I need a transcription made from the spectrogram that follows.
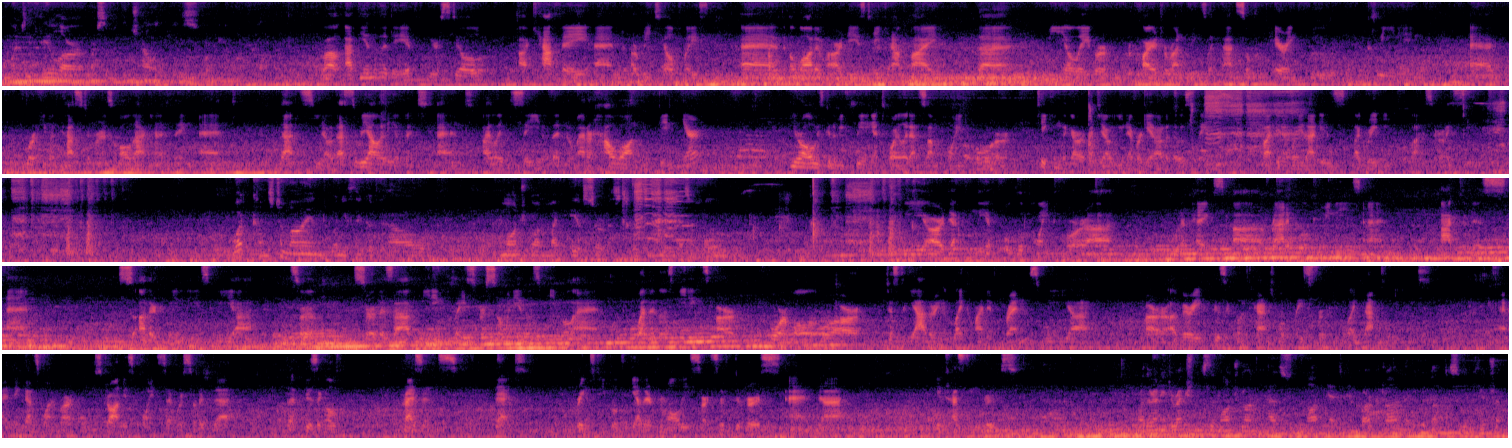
And what do you feel are, are some of the challenges working at Mondragon? Well, at the end of the day, we're still a cafe and a retail place, and a lot of our day is taken up by the menial labor required to run things like that. So preparing food, cleaning, and working with customers, all that kind of thing. And that's you know that's the reality of it. And I like to say you know that no matter how long you've been here, you're always going to be cleaning a toilet at some point or taking the garbage out. You never get out of those things. But in a way, that is a great equalizer. I see. What comes to mind when you think of how Mondragon might be of service to the community as a whole? We are definitely a focal point for uh, Winnipeg's uh, radical communities and activists and other communities. We uh, sort of serve as a meeting place for so many of those people, and whether those meetings are formal or just a gathering of like-minded friends, we uh, are a very physical and tangible place for people like that to meet. And I think that's one of our strongest points that we're sort of the, the physical presence that brings people together from all these sorts of diverse and uh, interesting groups. Are there any directions that Mondragon has not yet embarked on that you would love to see in the future?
